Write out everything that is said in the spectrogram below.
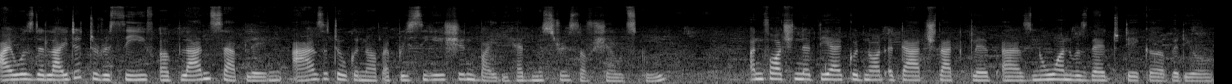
I was delighted to receive a plant sapling as a token of appreciation by the headmistress of Sherwood School. Unfortunately, I could not attach that clip as no one was there to take a video.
